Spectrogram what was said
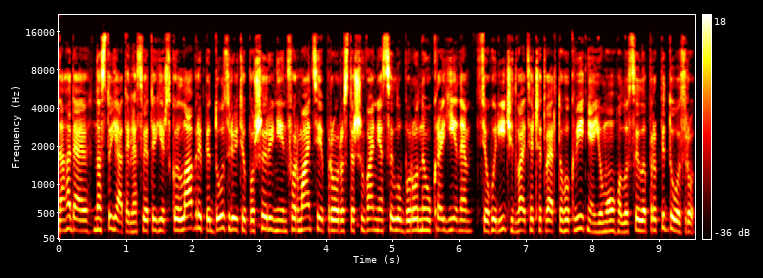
Нагадаю, настоятеля Святогірської лаври підозрюють у поширенні інформації про розташування Сил оборони України. Цьогоріч, 24 квітня, йому оголосили про підозру.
